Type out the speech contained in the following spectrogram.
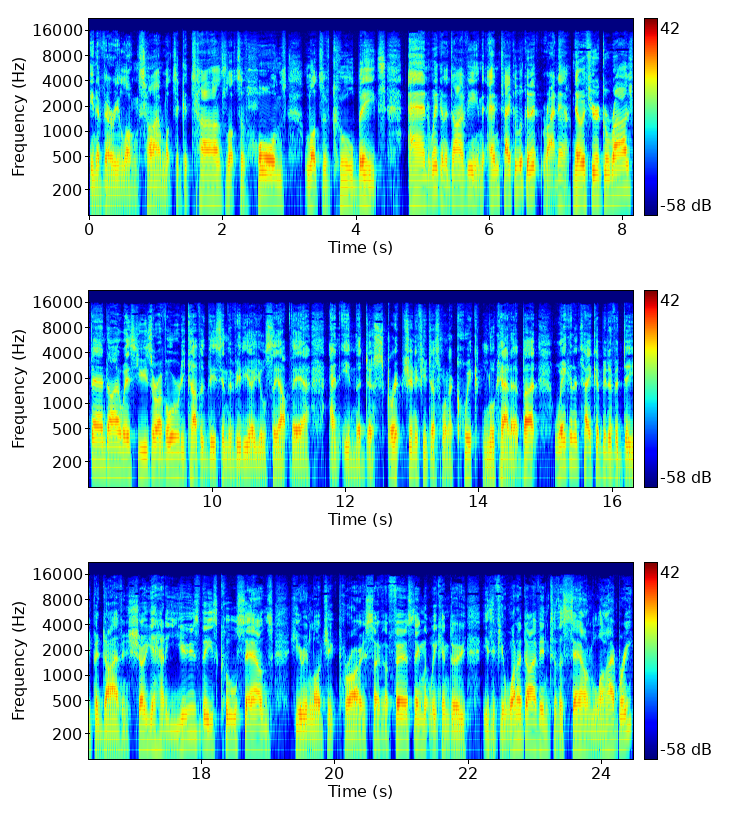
in a very long time. Lots of guitars, lots of horns, lots of cool beats, and we're going to dive in and take a look at it right now. Now, if you're a GarageBand iOS user, I've already covered this in the video you'll see up there and in the description if you just want a quick look at it. But we're going to take a bit of a deeper dive and show you how to use these cool sounds here in Logic Pro. So the first thing that we can do is if you want to dive into the sound library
